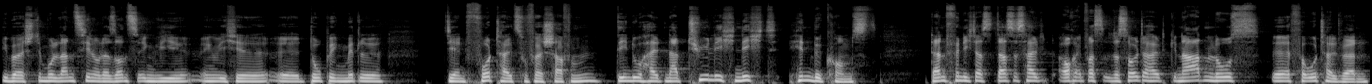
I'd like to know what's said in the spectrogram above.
über Stimulantien oder sonst irgendwie irgendwelche äh, Dopingmittel dir einen Vorteil zu verschaffen, den du halt natürlich nicht hinbekommst, dann finde ich, dass das ist halt auch etwas, das sollte halt gnadenlos äh, verurteilt werden.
